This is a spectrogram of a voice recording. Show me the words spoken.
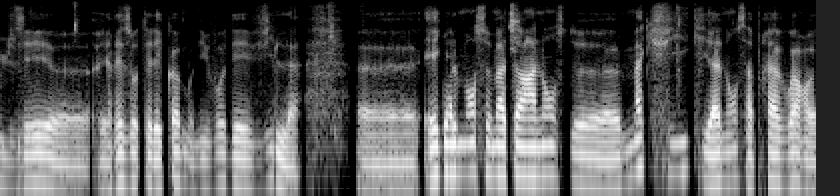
usées euh, et réseaux télécoms au niveau des villes. Euh, également ce matin, annonce de McPhee qui annonce après avoir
